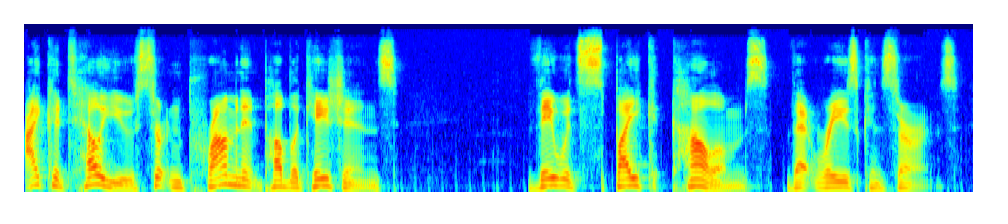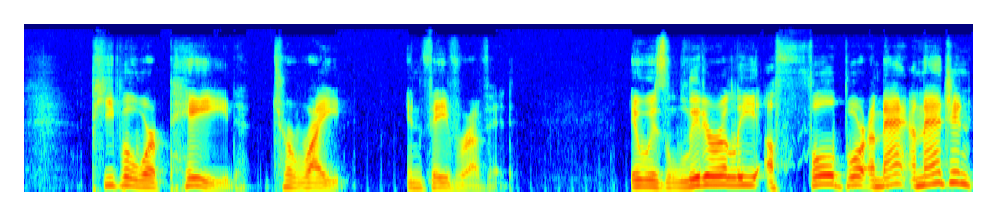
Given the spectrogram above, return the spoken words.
I could tell you certain prominent publications, they would spike columns that raise concerns. People were paid to write in favor of it. It was literally a full bore. Ima- imagine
